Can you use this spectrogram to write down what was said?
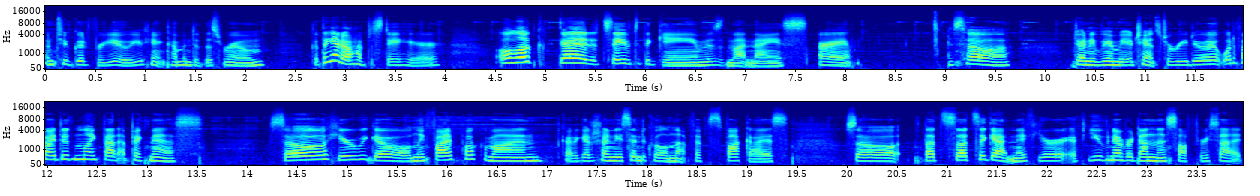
I'm too good for you. You can't come into this room. Good thing I don't have to stay here. Oh, look, good. It saved the game. Isn't that nice? All right. So, don't even give me a chance to redo it. What if I didn't like that epicness? So, here we go. Only five Pokemon. Gotta get a shiny Cyndaquil in that fifth spot, guys. So that's that's again if you're if you've never done this soft reset,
